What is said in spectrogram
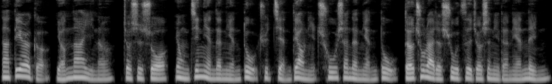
那第二个 y o n a i 呢，就是说用今年的年度去减掉你出生的年度，得出来的数字就是你的年龄。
